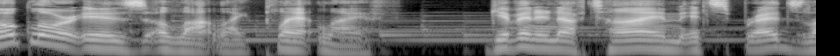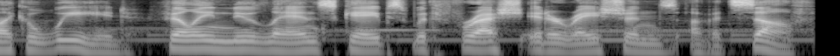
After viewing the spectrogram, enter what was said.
Folklore is a lot like plant life. Given enough time, it spreads like a weed, filling new landscapes with fresh iterations of itself.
